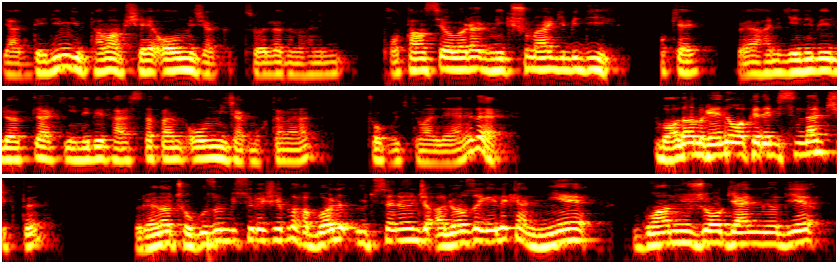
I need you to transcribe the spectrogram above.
ya dediğim gibi tamam şey olmayacak söyledin hani potansiyel olarak Mick Schumacher gibi değil. Okey. Veya hani yeni bir Leclerc, yeni bir Verstappen olmayacak muhtemelen. Çok büyük ihtimalle yani de. Bu adam Renault Akademisi'nden çıktı. Renault çok uzun bir süreç yapıldı. Ha bu arada 3 sene önce Alonso gelirken niye Guan Yu Zhou gelmiyor diye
